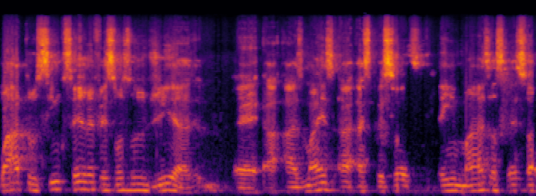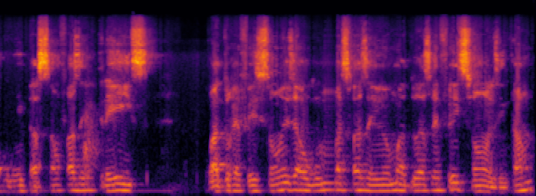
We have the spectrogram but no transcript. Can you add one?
quatro, cinco, seis refeições no dia. É, as mais, as pessoas que têm mais acesso à alimentação fazem três, quatro refeições algumas fazem uma, duas refeições. Então,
